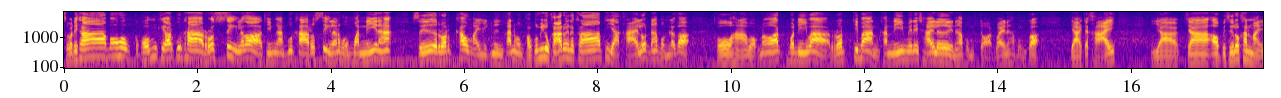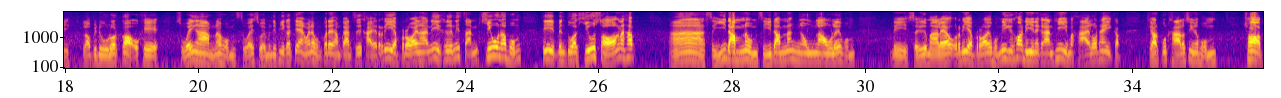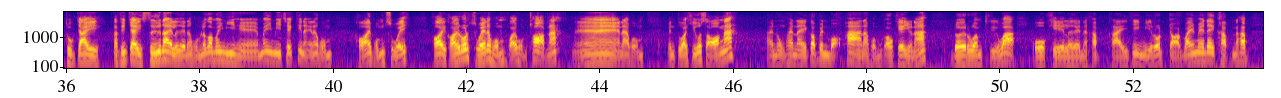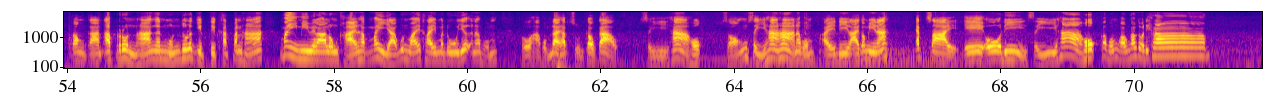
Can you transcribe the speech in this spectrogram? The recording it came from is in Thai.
สวัสดีครับมาพบกับผมเคออสกูดคาร์รถซิ่ง แล้วก็ทีมงานกูดคาร์รถซิ่งแล้วนะผมวันนี้นะฮะซื้อรถเข้าใหม่อีกหนึ่งคันผมขอบคุณพี่ลูกค้าด้วยนะครับ ที่อยากขายรถนะผมแล้วก็โทรหาบอกน้องออสพอดีว่ารถที่บ้านคันนี้ไม่ได้ใช้เลยนะครับผมจอดไว้นะครับผมก็อยากจะขาย อยากจะเอาไปซื้อรถคันใหม่ เราไปดูรถก็โอเค สวยงามนะผมสวยสวยเหมือนที่พี่เขาแจ้งไว้นะผมก็ได้ทำการซื้อขายเรียบร้อยนะฮะนี่คือนิสสันคิวนะผมที่เป็นตัวคิวสองนะครับ อ่าสีดำนะผมสีดำนะเงาเงาเลยผมนี่ซื้อมาแล้วเรียบร้อยผมนี่คือข้อดีในการที่มาขายรถให้กับเคียร์กูดคาร์แล้วซิ่งนะผมชอบถูกใจตัดสินใจซื้อได้เลยนะผมแล้วก็ไม่มีแห่ไม่มีเช็คที่ไหนนะผม ขอให้ผมสวย ขอให้ขอให้รถสวยนะผมขอให้ผมชอบนะแน่นะผมเป็นตัวคิวสองนะภายนงภายในก็เป็นเบาะผ้านะผมก็โอเคอยู่นะ โดยรวมถือว่าโอเคเลยนะครับ ใครที่มีรถจอดไว้ไม่ได้ขับนะครับ ต้องการอัพรุ่นหาเงินหมุนธุรกิจติดขัดปัญหา ไม่มีเวลาลงขายนะครับ ไม่อยากวุ่นวายใครมาดูเยอะนะผม โทรหาผมได้ครับ 099 456 2455 นะผม ID ไลน์ก็มีนะแอดไซ AOD 456ครับผมขอบคุณครับ สวัสดีครับ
